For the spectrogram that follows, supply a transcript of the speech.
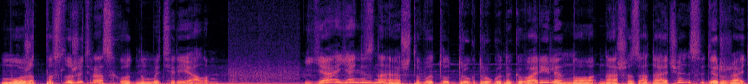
Может послужить расходным материалом. Я, я не знаю, что вы тут друг другу наговорили, но наша задача — содержать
